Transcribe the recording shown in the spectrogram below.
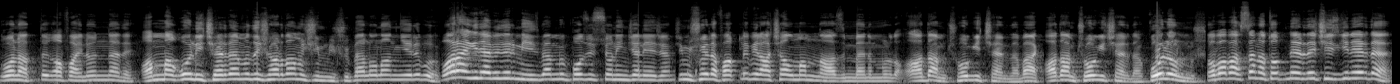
gol attı kafayla önledi. Ama gol içeride mi dışarıda mı şimdi? Şüpheli olan yeri bu. Vara gidebilir miyiz? Ben bu pozisyonu inceleyeceğim. Şimdi şöyle farklı bir açı almam lazım benim burada. Adam çok içeride bak. Adam çok içeride. Gol olmuş. Topa baksana top nerede? Çizgi nerede?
